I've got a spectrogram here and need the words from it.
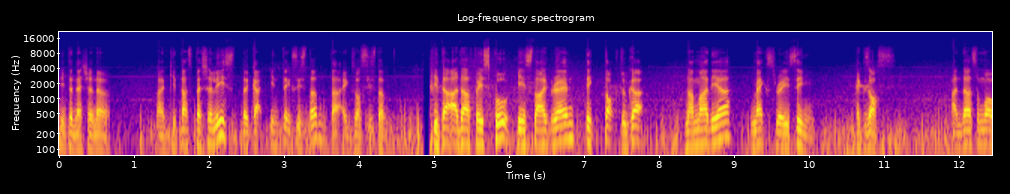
international. Dan kita specialist dekat intake system dan exhaust system. Kita ada Facebook, Instagram, TikTok juga. Nama dia Max Racing Exhaust anda semua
